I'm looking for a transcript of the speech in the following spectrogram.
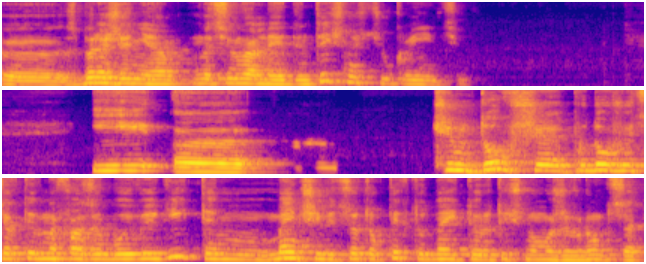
е, збереження національної ідентичності українців. І е, чим довше продовжується активна фаза бойових дій, тим менший відсоток тих, хто навіть теоретично може вернутися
